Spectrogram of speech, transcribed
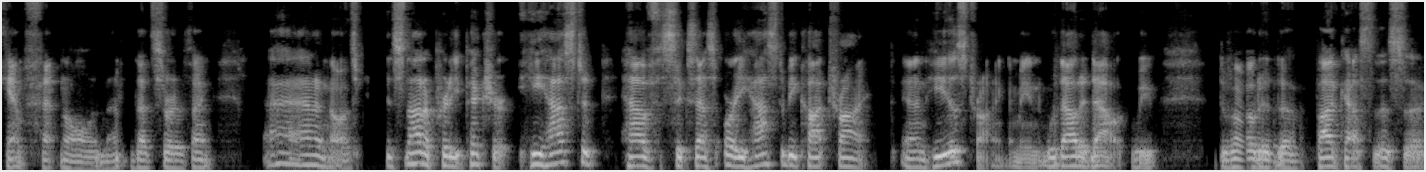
Camp Fentanyl and that, that sort of thing. I, I don't know. It's it's not a pretty picture. He has to have success, or he has to be caught trying, and he is trying. I mean, without a doubt, we devoted a podcast to this a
